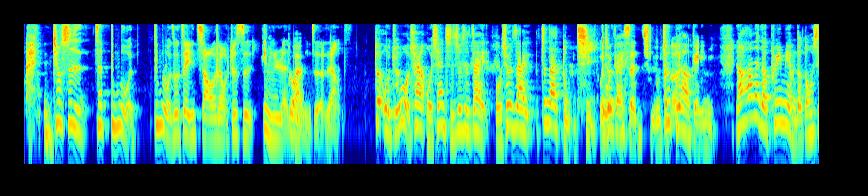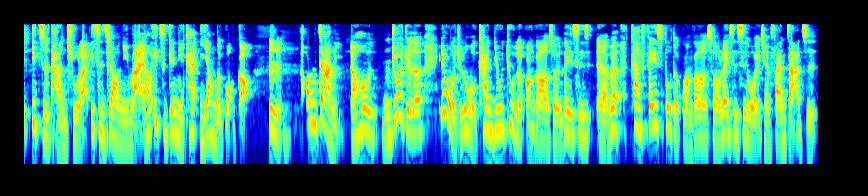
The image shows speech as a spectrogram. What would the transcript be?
哎，你就是在逼我。逼我做这一招的，我就是硬忍忍着这样子。对，我觉得我现在，我现在其实就是在，我就在正在赌气，我就在生气，我就不要给你。然后他那个 premium 的东西一直弹出来，一直叫你买，然后一直给你看一样的广告。嗯，轰炸你，然后你就会觉得，因为我觉得我看 YouTube 的广告的时候，类似呃，不是看 Facebook 的广告的时候，类似是我以前翻杂志，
